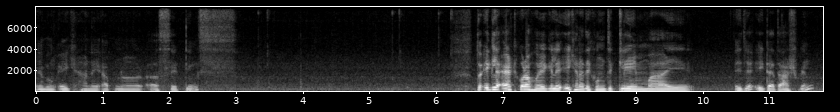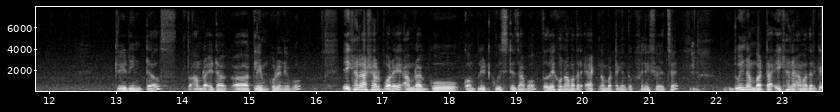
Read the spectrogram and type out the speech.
এবং এইখানে আপনার সেটিংস তো এগুলো অ্যাড করা হয়ে গেলে এইখানে দেখুন যে ক্লেম মাই এই যে এইটাতে আসবেন। ট্রেডিং টেলস তো আমরা এটা ক্লেম করে নেব। এইখানে আসার পরে আমরা গো কমপ্লিট কুইস্টে যাব। তো দেখুন আমাদের এক নাম্বারটা কিন্তু ফিনিশ হয়েছে। দুই নাম্বারটা এখানে আমাদেরকে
